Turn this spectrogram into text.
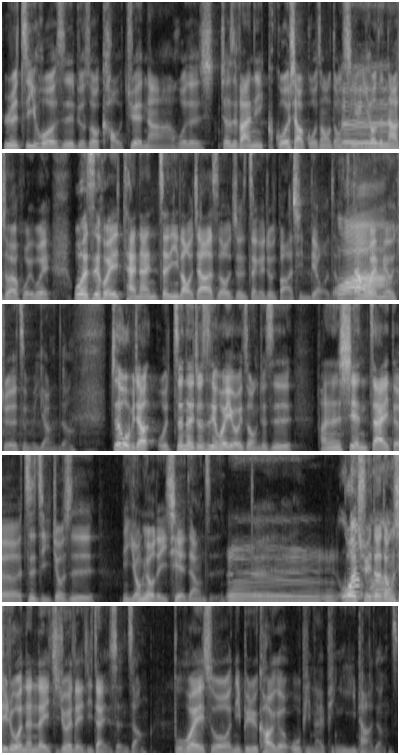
日记，或者是比如说考卷啊，或者是就是反正你国小国中的东西，以后再拿出来回味。嗯、我也是回台南整理老家的时候，就是整个就把它清掉这样，但我也没有觉得怎么样这样。就是我比较，我真的就是会有一种，就是反正现在的自己就是你拥有的一切这样子。嗯，对，过去的东西如果能累积，就会累积在你身上。不会说你必须靠一个物品来平移它这样子，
